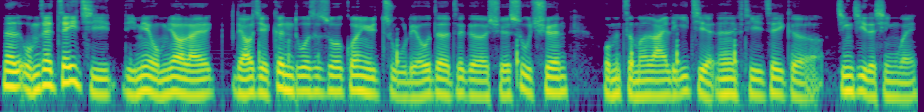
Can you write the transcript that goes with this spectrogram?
那我们在这一集里面，我们要来了解更多是说关于主流的这个学术圈，我们怎么来理解 NFT 这个经济的行为。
